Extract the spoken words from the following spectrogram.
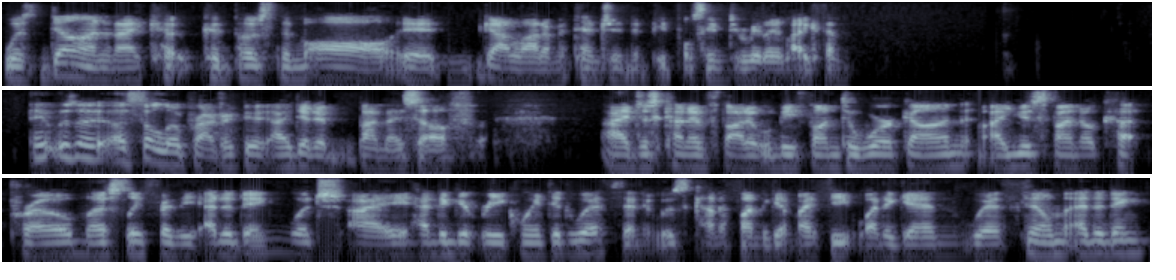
was done and I co- could post them all, it got a lot of attention and people seemed to really like them. It was a, a solo project. I did it by myself. I just kind of thought it would be fun to work on. I use Final Cut Pro mostly for the editing, which I had to get reacquainted with, and it was kind of fun to get my feet wet again with film editing.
